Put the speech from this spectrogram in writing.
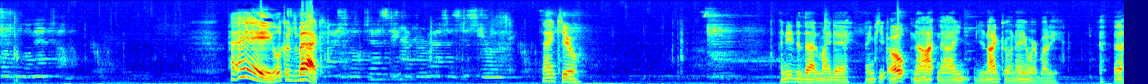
for momentum, Hey, look who's back. vital testing apparatus destroyed. Thank you. I needed that in my day. Thank you. Oh, not, nah, you're not going anywhere, buddy.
